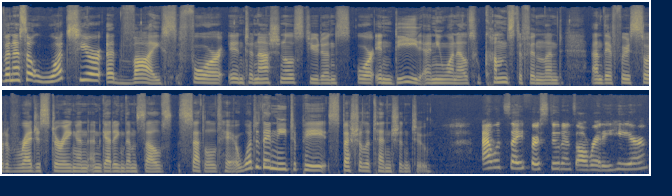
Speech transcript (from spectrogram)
Vanessa, what's your advice for international students or indeed anyone else who comes to Finland and they're first sort of registering and, and getting themselves settled here? What do they need to pay special attention to? I would say for students already here,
